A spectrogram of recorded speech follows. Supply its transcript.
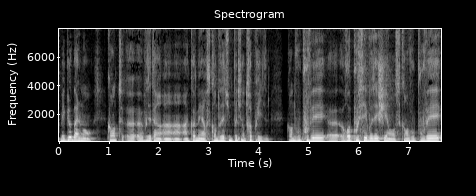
Mais globalement, quand vous êtes un, commerce, quand vous êtes une petite entreprise, quand vous pouvez repousser vos échéances, quand vous pouvez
